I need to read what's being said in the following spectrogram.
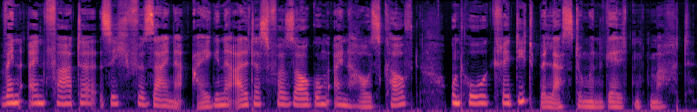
wenn ein Vater sich für seine eigene Altersversorgung ein Haus kauft und hohe Kreditbelastungen geltend macht.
